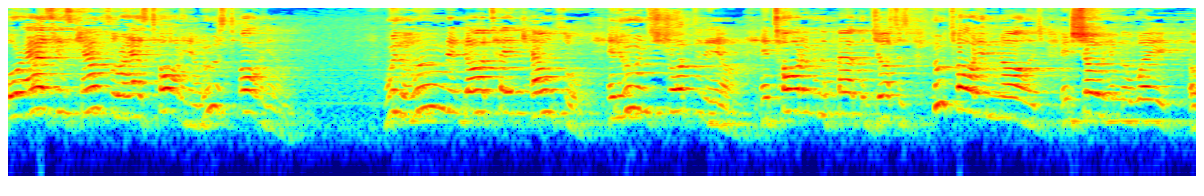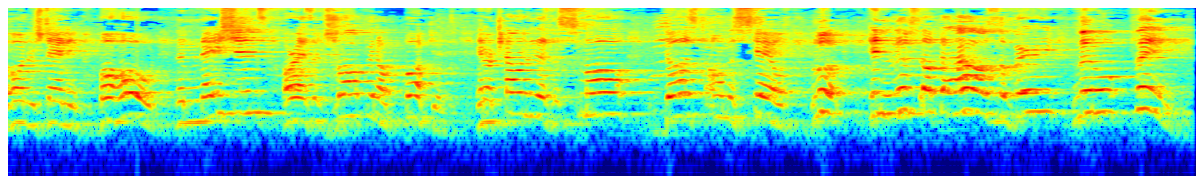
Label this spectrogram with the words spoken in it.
or as his counselor has taught him? Who has taught him? With whom did God take counsel? And who instructed him and taught him in the path of justice? Who taught him knowledge and showed him the way of understanding? Behold, the nations are as a drop in a bucket and are counted as the small dust on the scales. Look, he lifts up the owls as a very little thing.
